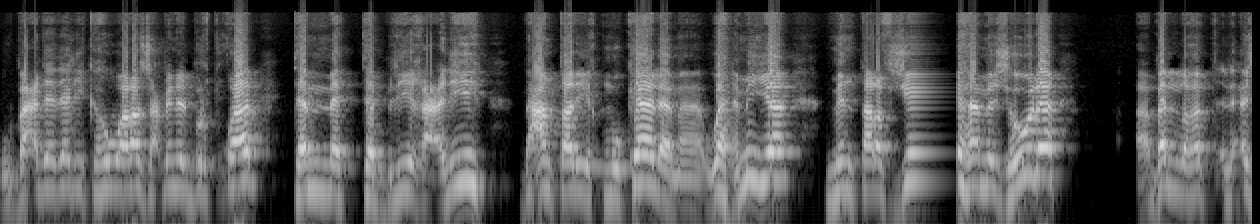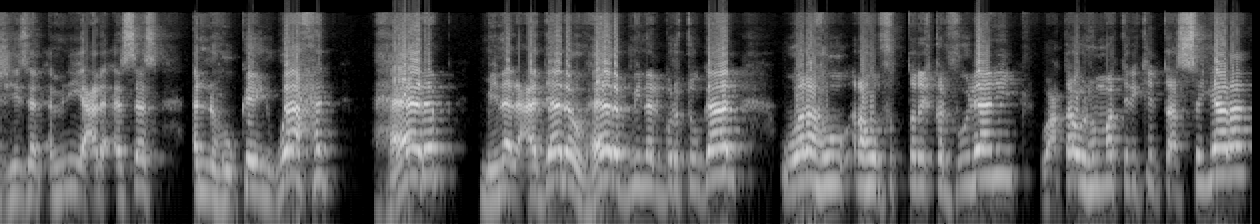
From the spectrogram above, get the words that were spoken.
وبعد ذلك هو رجع من البرتغال تم التبليغ عليه عن طريق مكالمة وهمية من طرف جهة مجهولة بلغت الأجهزة الأمنية على أساس أنه كاين واحد هارب من العدالة وهارب من البرتغال وراه راهو في الطريق الفلاني واعطوا لهم ماتريكيل تاع السيارة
